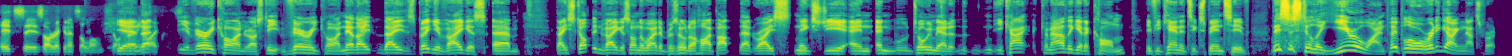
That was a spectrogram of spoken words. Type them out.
Ed says I reckon it's a long shot. Yeah, anyway, that, you're very kind, Rusty. Very kind. Now they they speaking of Vegas, um, they stopped in Vegas on the way to Brazil to hype up that race next year, and and we we're talking about it. You can't can hardly get a com. If you can, it's expensive. This is still a year away, and people are already going nuts for it.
